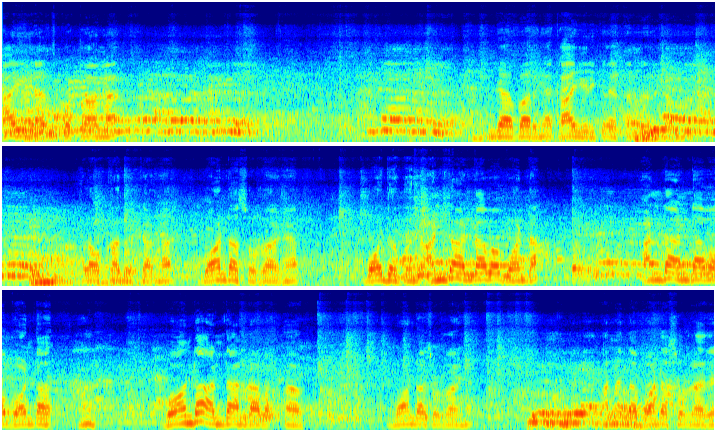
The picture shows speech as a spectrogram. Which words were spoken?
காய்கறி அரைச்சி கொட்டுறாங்க. இங்கே பாருங்கள் காய்கறிக்கெல்லாம் எத்தனை பேர் இருக்காங்க? எல்லாம் உட்காந்துருக்காங்க போண்டா சொல்கிறாங்க போண்டா பண்ணி. அண்டா அண்டாவா போண்டா. அண்டா அண்டாவா போண்டா. போண்டா அண்டா அண்டாவா. ஆ. போண்டா சொல்கிறாங்க அண்ணன் தான் போண்டா சொல்கிறாரு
